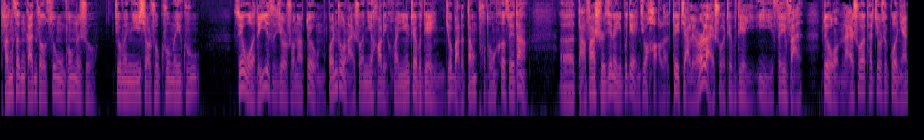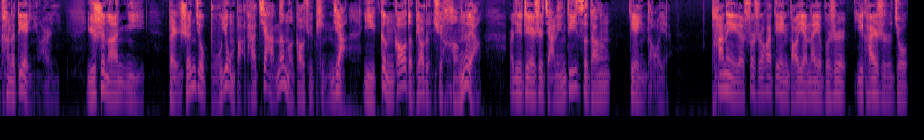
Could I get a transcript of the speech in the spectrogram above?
唐僧赶走孙悟空的时候，就问你小时候哭没哭？所以我的意思就是说呢，对我们观众来说，《你好，李焕英》这部电影，你就把它当普通贺岁档，呃，打发时间的一部电影就好了。对贾玲来说，这部电影意义非凡；对我们来说，它就是过年看个电影而已。于是呢，你本身就不用把它价那么高去评价，以更高的标准去衡量。而且这也是贾玲第一次当电影导演。她那个，说实话，电影导演那也不是一开始就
